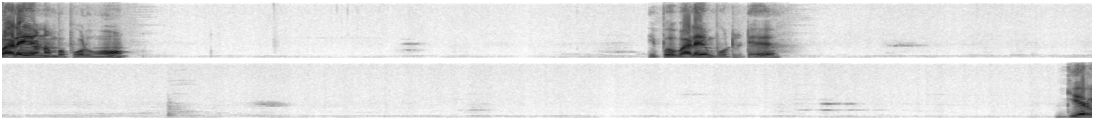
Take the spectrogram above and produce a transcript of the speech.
வளையம் நம்ம போடுவோம். இப்போ வளையம் போட்டுட்டு கியர்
